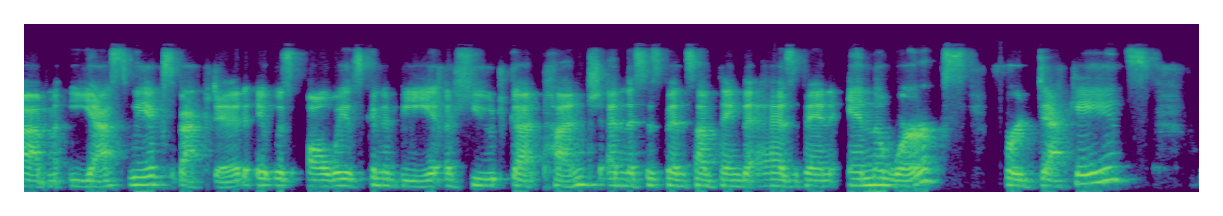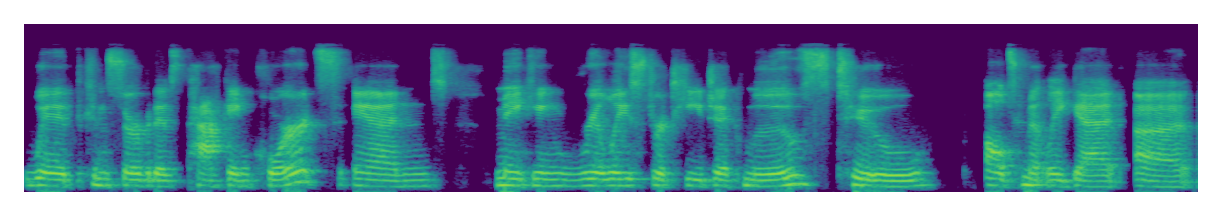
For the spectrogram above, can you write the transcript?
um, yes, we expected. It was always going to be a huge gut punch. And this has been something that has been in the works for decades with conservatives packing courts and making really strategic moves to ultimately get a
